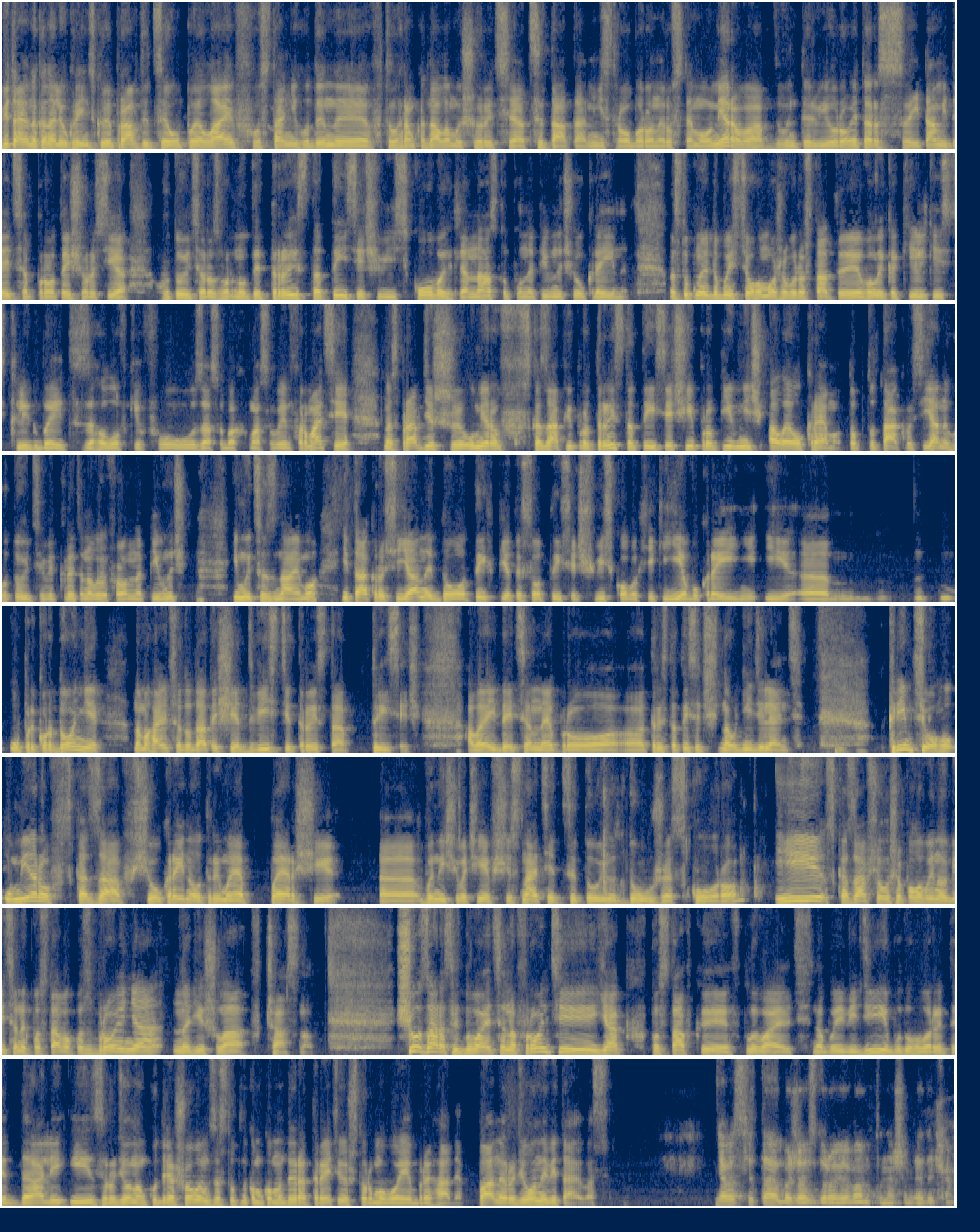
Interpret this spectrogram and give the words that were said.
Вітаю на каналі Української правди. Це ОП Лайф. Останні години в телеграм-каналами шириться цитата міністра оборони Рустема Омєрова в інтерв'ю Reuters. І там йдеться про те, що Росія готується розгорнути 300 тисяч військових для наступу на півночі України. Наступної доби з цього може виростати велика кількість клікбейт заголовків у засобах масової інформації. Насправді ж Умєров сказав і про 300 тисяч, і про північ, але окремо. Тобто, так росіяни готуються відкрити новий фронт на північ, і ми це знаємо. І так росіяни до тих 500 тисяч військових, які є в Україні, і е, у прикордонні намагаються додати ще 200-300 тисяч, але йдеться не про е, 300 тисяч на одній ділянці. Крім цього, Умєров сказав, що Україна отримає перші е, винищувачі F-16, цитую дуже скоро, і сказав, що лише половина обіцяних поставок озброєння надійшла вчасно. Що зараз відбувається на фронті? Як поставки впливають на бойові дії? Буду говорити далі із Родіоном Кудряшовим, заступником командира 3-ї штурмової бригади. Пане Родіоне, вітаю вас. Я вас вітаю, бажаю здоров'я вам та нашим глядачам.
